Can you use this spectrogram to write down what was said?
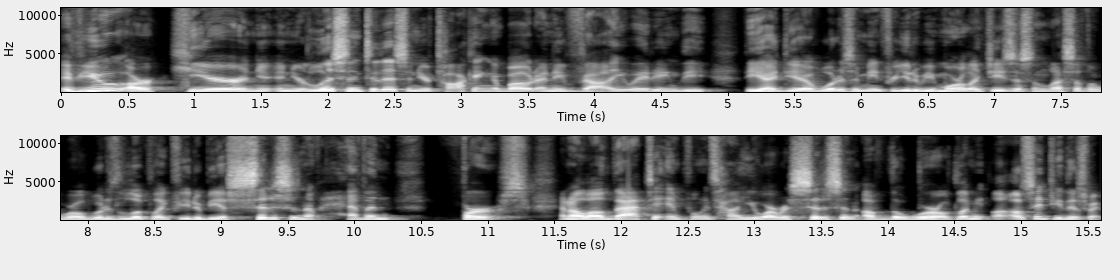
If you are here and you're listening to this and you're talking about and evaluating the, the idea of what does it mean for you to be more like Jesus and less of the world, what does it look like for you to be a citizen of heaven first and allow that to influence how you are a citizen of the world. Let me, I'll say to you this way.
